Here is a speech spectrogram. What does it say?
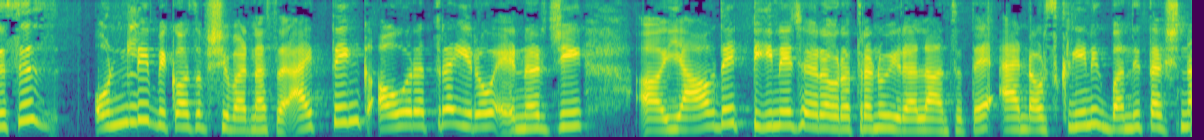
this is only because of Shivanna sir I think ಅವ್ರ ಹತ್ರ ಇರೋ ಎನರ್ಜಿ ಯಾವುದೇ ಟೀನೇಜರ್ ಅವ್ರ ಹತ್ರನೂ ಇರಲ್ಲ ಅನ್ಸುತ್ತೆ. ಆ್ಯಂಡ್ ಅವ್ರ ಸ್ಕ್ರೀನಿಗೆ ಬಂದಿದ ತಕ್ಷಣ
